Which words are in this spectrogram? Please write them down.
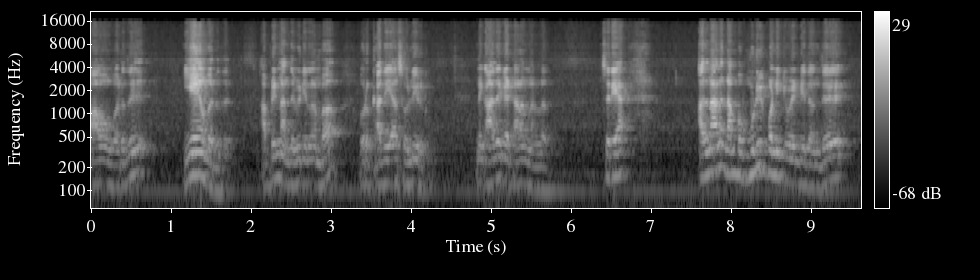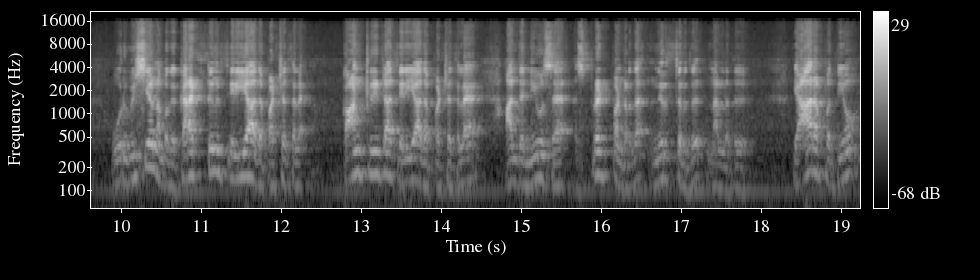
பாவம் வருது ஏன் வருது அப்படின்னு அந்த வீடியோவில் நம்ம ஒரு கதையாக சொல்லியிருக்கோம். நீங்கள் அதை கேட்டாலும் நல்லது. சரியா? அதனால் நம்ம முடிவு பண்ணிக்க வேண்டியது வந்து ஒரு விஷயம் நமக்கு கரெக்டுன்னு தெரியாத பட்சத்தில் கான்க்ரீட்டாக தெரியாத பட்சத்தில் அந்த நியூஸை ஸ்ப்ரெட் பண்ணுறத நிறுத்துறது நல்லது. யாரை பற்றியும்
